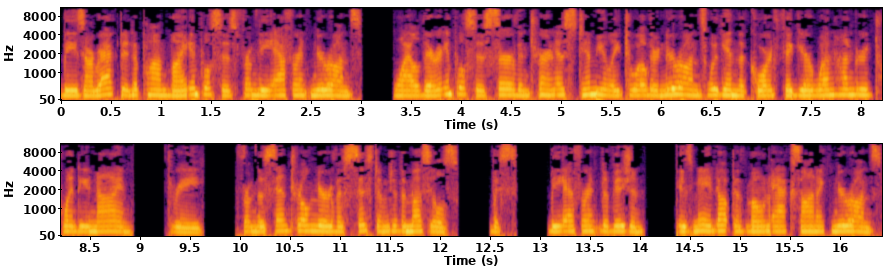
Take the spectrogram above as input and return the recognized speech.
these are acted upon by impulses from the afferent neurons, while their impulses serve in turn as stimuli to other neurons within the cord figure 129. 3. From the central nervous system to the muscles. This, the efferent division, is made up of monaxonic neurons.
